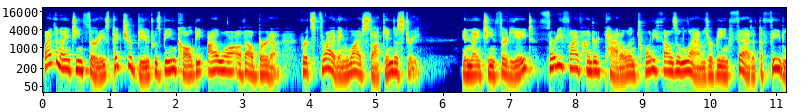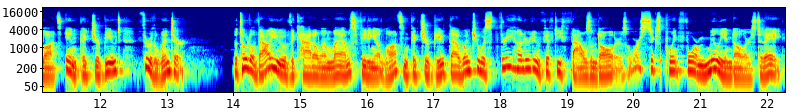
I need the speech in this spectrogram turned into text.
By the 1930s, Picture Butte was being called the Iowa of Alberta for its thriving livestock industry. In 1938, 3,500 cattle and 20,000 lambs were being fed at the feedlots in Picture Butte through the winter. The total value of the cattle and lambs feeding at lots in Picture Butte that winter was $350,000, or $6.4 million today.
